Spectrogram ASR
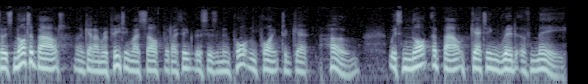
So it's not about, again, I'm repeating myself, but I think this is an important point to get home. It's not about getting rid of me.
